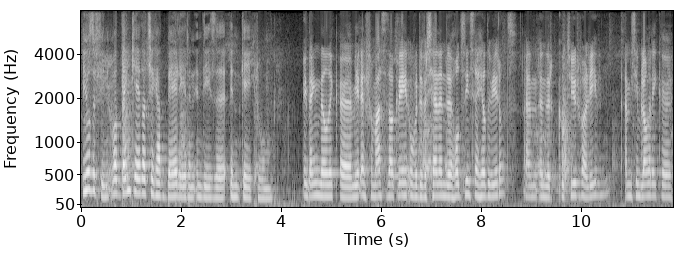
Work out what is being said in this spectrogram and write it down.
Josephine, wat denk jij dat je gaat bijleren in deze in Cape Room? Ik denk dat ik uh, meer informatie zal krijgen over de verschillende godsdiensten in heel de wereld. En hun cultuur van leven. En misschien belangrijke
